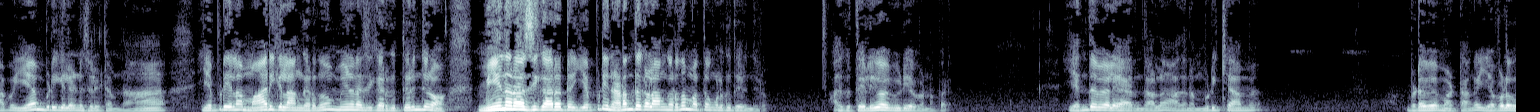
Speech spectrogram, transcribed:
அப்போ ஏன் பிடிக்கலன்னு சொல்லிட்டோம்னா எப்படியெல்லாம் மாறிக்கலாங்கிறதும் மீனராசிக்காருக்கு தெரிஞ்சிடும் மீனராசிக்காரர்கிட்ட எப்படி நடந்துக்கலாங்கிறதும் மற்றவங்களுக்கு தெரிஞ்சிடும் அதுக்கு தெளிவாக வீடியோ பண்ண போகிறேன் எந்த வேலையாக இருந்தாலும் அதை நான் முடிக்காமல் விடவே மாட்டாங்க. எவ்வளவு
